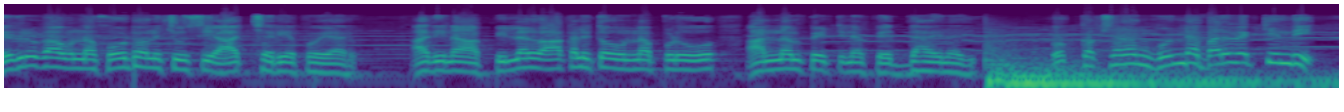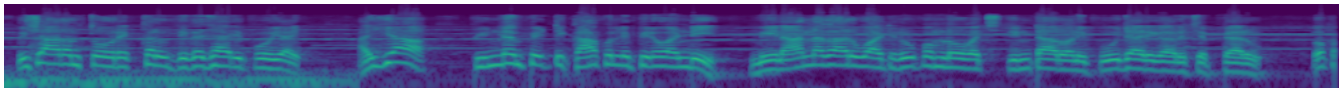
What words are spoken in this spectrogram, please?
ఎదురుగా ఉన్న ఫోటోను చూసి ఆశ్చర్యపోయారు. అది నా పిల్లలు ఆకలితో ఉన్నప్పుడు అన్నం పెట్టిన పెద్ద అయినది ఒక్క క్షణం గుండె బరువెక్కింది. విషారంతో రెక్కలు దిగజారిపోయాయి. అయ్యా పిండం పెట్టి కాకుల్ని పిలవండి. మీ నాన్నగారు వాటి రూపంలో వచ్చి తింటారు అని పూజారి గారు చెప్పారు. ఒక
